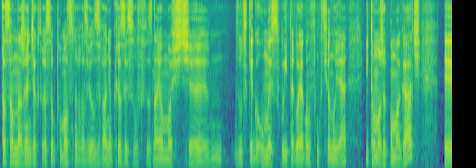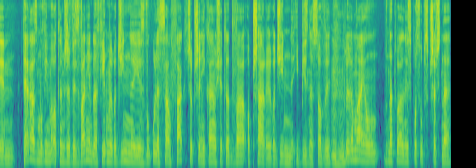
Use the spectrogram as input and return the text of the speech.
to są narzędzia, które są pomocne w rozwiązywaniu kryzysów, znajomość y, ludzkiego umysłu i tego, jak on funkcjonuje. I to może pomagać. Teraz mówimy o tym, że wyzwaniem dla firmy rodzinnej jest w ogóle sam fakt, że przenikają się te dwa obszary, rodzinny i biznesowy, mhm. które mają w naturalny sposób sprzeczne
